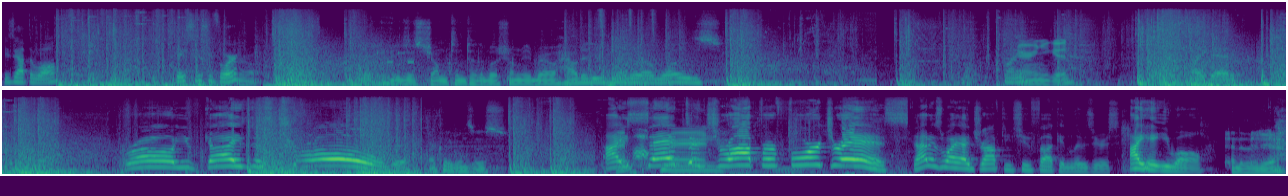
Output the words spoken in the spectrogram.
He's got the wall. Stage 64. Bro. He just jumped into the bush from me, bro. How did he know where I was? 20. Aaron, you good? He did. Bro, you guys just trolled. Actually wins this. I I'm said man. to drop for Fortress. That is why I dropped you two fucking losers. I hate you all. End of the video.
